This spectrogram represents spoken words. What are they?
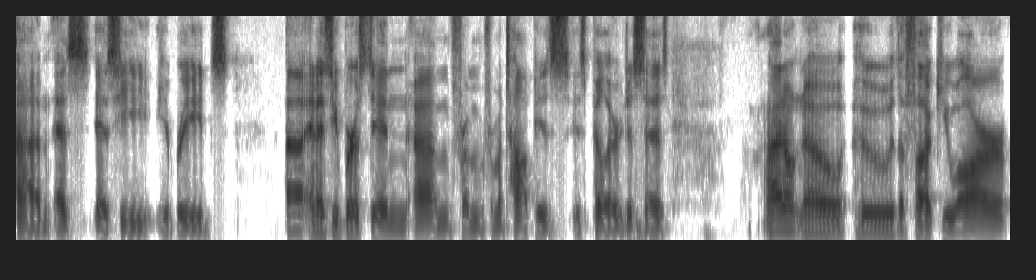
um, as as he he reads. Uh, and as you burst in um, from from atop his his pillar, just says, "I don't know who the fuck you are,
